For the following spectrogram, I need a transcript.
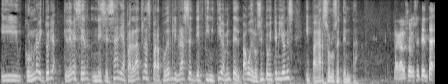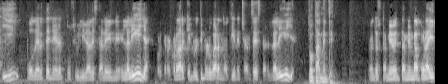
y con una victoria que debe ser necesaria para el Atlas para poder librarse definitivamente del pago de los 120 millones y pagar solo 70. Pagar solo 70 y poder tener posibilidad de estar en, la liguilla, porque recordar que el último lugar no tiene chance de estar en la liguilla. Totalmente. Entonces también, también va por ahí.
